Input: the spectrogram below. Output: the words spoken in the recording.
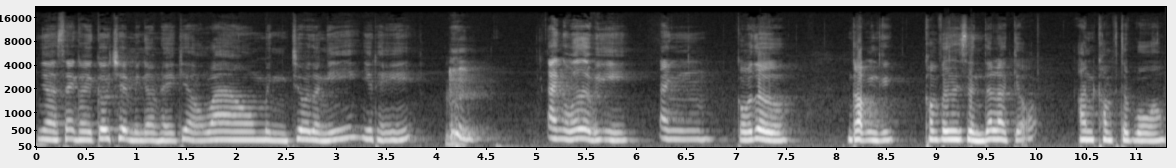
nhưng mà sẽ có cái câu chuyện mình cảm thấy kiểu wow mình chưa bao giờ nghĩ như thế. Ừ. anh có bao giờ bị anh có bao giờ gặp một cái conversation rất là kiểu uncomfortable không?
